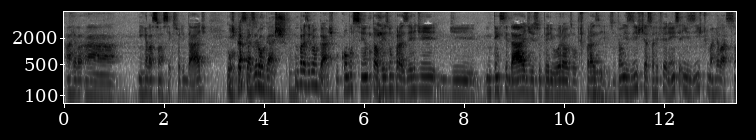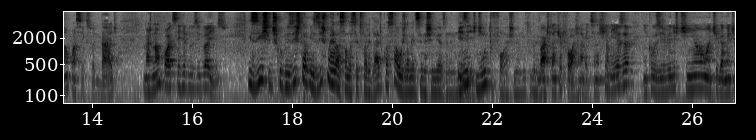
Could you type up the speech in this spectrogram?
a, a, em relação à sexualidade. Orga prazer orgástico. Né? Um prazer orgástico, como sendo talvez um prazer de, de intensidade superior aos outros prazeres. Então, existe essa referência, existe uma relação com a sexualidade, mas não pode ser reduzido a isso. Existe, desculpa, existe, existe uma relação da sexualidade com a saúde na medicina chinesa, né? Existe. Muito, muito forte, né? Muito grande. Bastante forte. Na medicina chinesa, inclusive, eles tinham antigamente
